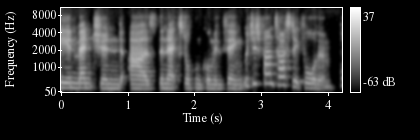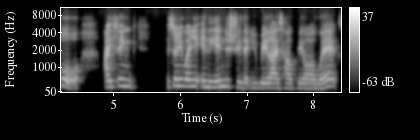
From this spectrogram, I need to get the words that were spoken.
being mentioned as the next up and coming thing which is fantastic for them. But i think it's only when you're in the industry that you realize how pr works.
